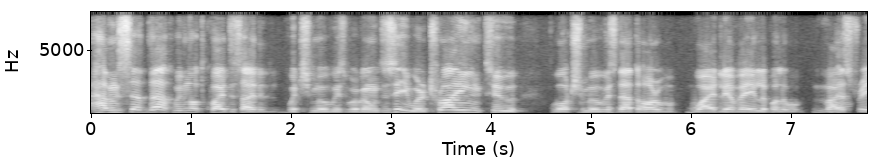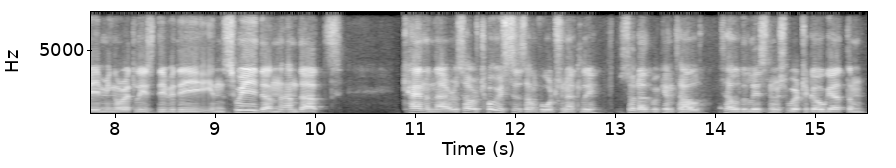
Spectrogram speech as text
Having said that, we've not quite decided which movies we're going to see. We're trying to watch movies that are widely available via streaming or at least DVD in Sweden, and that kind of narrows our choices, unfortunately, so that we can tell tell the listeners where to go get them.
